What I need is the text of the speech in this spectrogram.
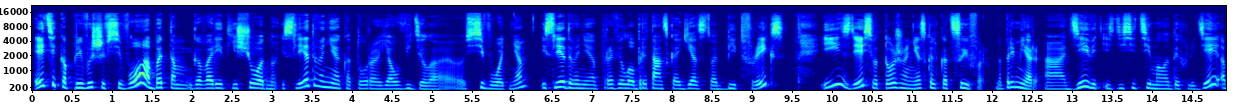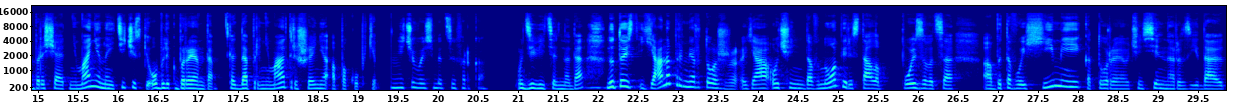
Этика превыше всего, об этом говорит еще одно исследование, которое я увидела э, сегодня. Исследование провело британское агентство Bitfreaks, и здесь вот тоже несколько цифр. Например, 9 а, из 10 молодых людей обращают внимание на этический облик бренда, когда принимают решение о покупке. Ничего себе циферка. Удивительно, да? Ну, то есть я, например, тоже, я очень давно перестала пользоваться а, бытовой химией, которая очень сильно разъедают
